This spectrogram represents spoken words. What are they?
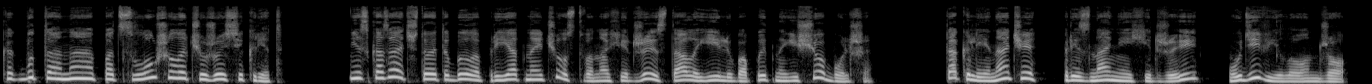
Как будто она подслушала чужой секрет. Не сказать, что это было приятное чувство, но Хиджи стало ей любопытно еще больше. Так или иначе, признание Хиджи удивило Онджо.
